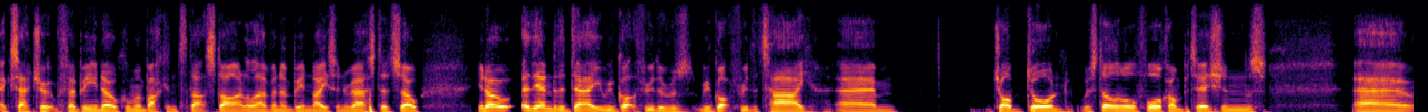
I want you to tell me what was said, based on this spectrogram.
etc. Fabinho coming back into that starting eleven and being nice and rested. So, you know, at the end of the day, we've got through the we've got through the tie. Um, job done. We're still in all four competitions. Uh,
